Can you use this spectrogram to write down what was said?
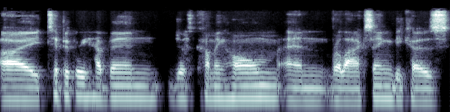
I typically have been just coming home and relaxing because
